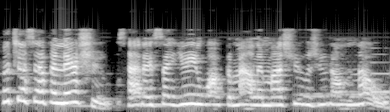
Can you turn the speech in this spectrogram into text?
Put yourself in their shoes. How they say you ain't walked a mile in my shoes, you don't know.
